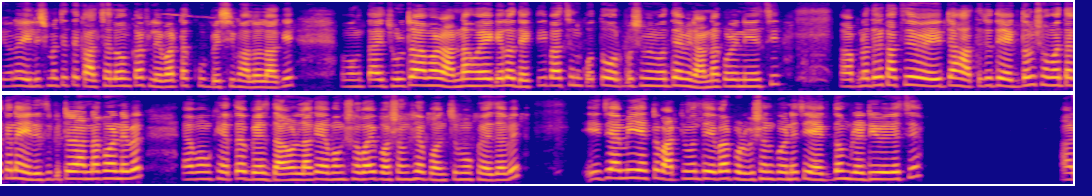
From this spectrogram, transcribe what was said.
কেননা ইলিশ মাছেতে কাঁচা লঙ্কার ফ্লেভারটা খুব বেশি ভালো লাগে এবং তাই ঝোলটা আমার রান্না হয়ে গেল। দেখতেই পাচ্ছেন কত অল্প সময়ের মধ্যে আমি রান্না করে নিয়েছি। আপনাদের কাছে এটা হাতে যদি একদম সময় থাকে না, এই রেসিপিটা রান্না করে নেবেন এবং খেতেও বেশ দারুণ লাগে এবং সবাই প্রশংসায় পঞ্চমুখ হয়ে যাবে। এই যে আমি একটা বাটির মধ্যে এবার পরিবেশন করে নিয়েছি, একদম রেডি হয়ে গেছে। আর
